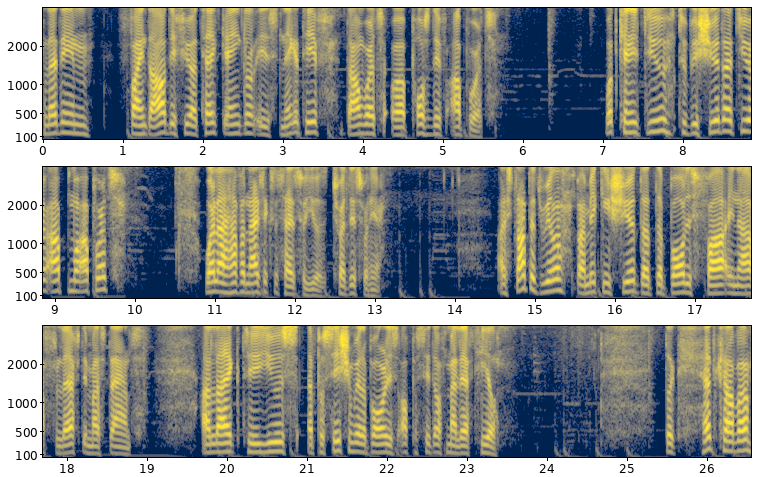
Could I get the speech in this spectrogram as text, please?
let him find out if your attack angle is negative downwards or positive upwards. What can you do to be sure that you're up more upwards? Well, I have a nice exercise for you. Try this one here. I start the drill by making sure that the ball is far enough left in my stance. I like to use a position where the ball is opposite of my left heel. The head cover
